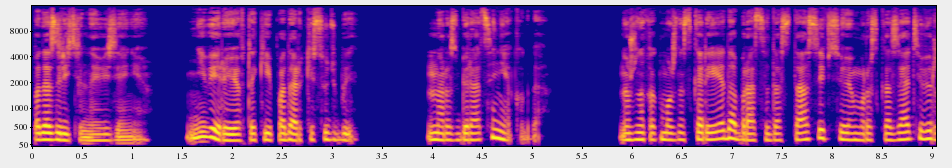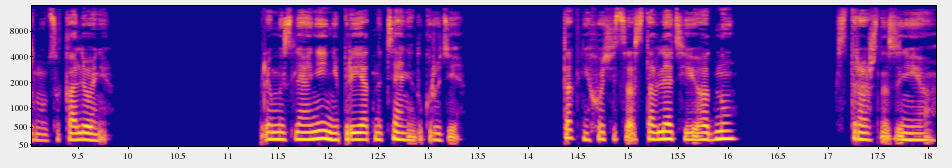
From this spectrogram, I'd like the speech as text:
Подозрительное везение. Не верю я в такие подарки судьбы. Но разбираться некогда. Нужно как можно скорее добраться до Стаса и все ему рассказать и вернуться к Алене. При мысли о ней неприятно тянет в груди. Так не хочется оставлять ее одну. Страшно за нее.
